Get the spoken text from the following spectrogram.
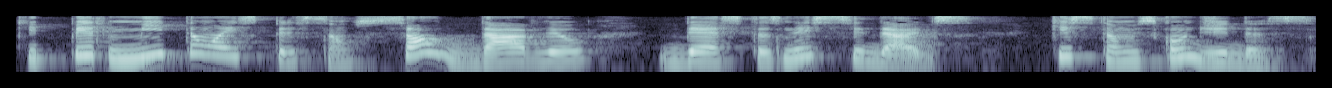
que permitam a expressão saudável destas necessidades que estão escondidas.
